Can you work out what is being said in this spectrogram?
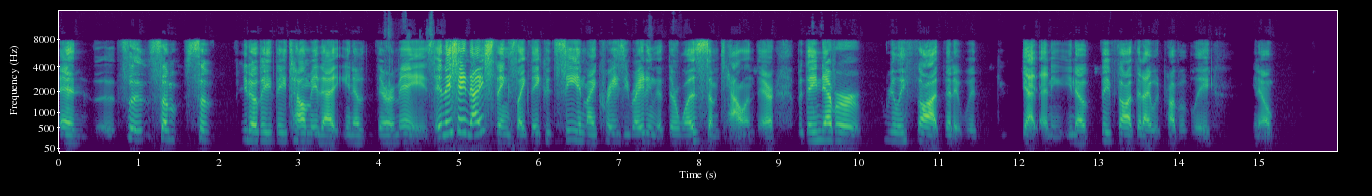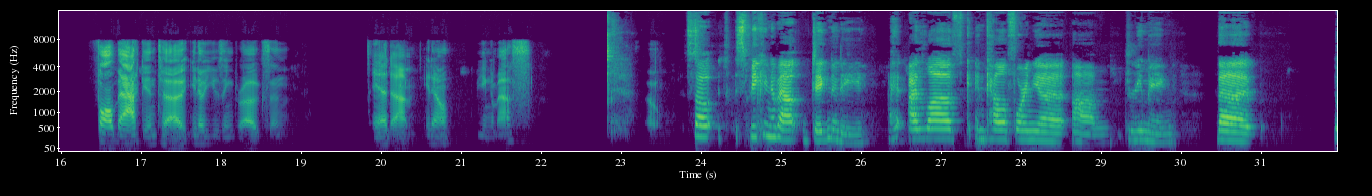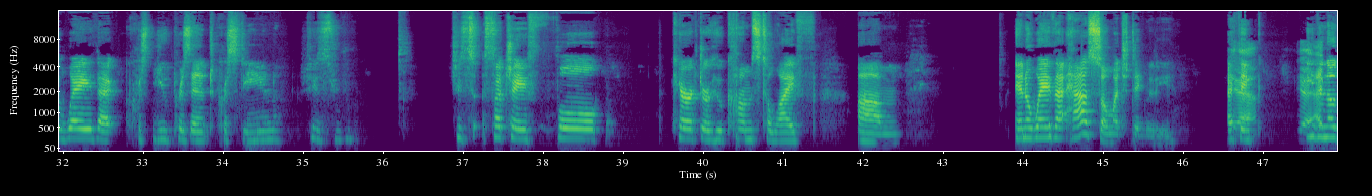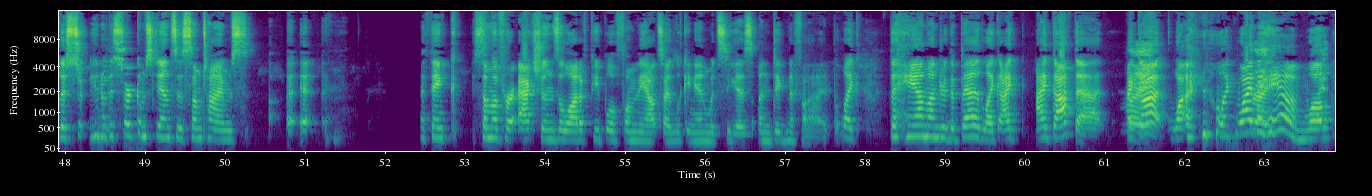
and uh, so, some some you know they, they tell me that you know they're amazed and they say nice things like they could see in my crazy writing that there was some talent there but they never really thought that it would get any you know they thought that i would probably you know fall back into you know using drugs and and um, you know being a mess. So. so speaking about dignity, I, love in California um, dreaming the the way that Chris, you present Christine. She's she's such a full character who comes to life um, in a way that has so much dignity. I yeah. think yeah, even I, though the you know the circumstances sometimes uh, uh, I think some of her actions a lot of people from the outside looking in would see as undignified but like the ham under the bed like I I got that right. I got why you know like why right. the ham well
